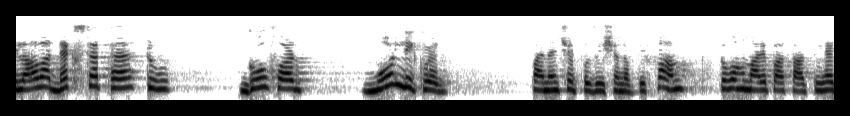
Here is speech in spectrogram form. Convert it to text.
علاوہ نیکسٹ اسٹیپ ہے to go for more liquid financial position of the firm تو وہ ہمارے پاس آتی ہے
